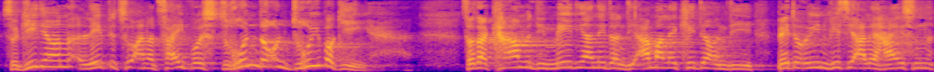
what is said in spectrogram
So Gideon lebte zu einer Zeit, wo es drunter und drüber ging. So da kamen die Medianiter und die Amalekiter und die Beduinen, wie sie alle heißen,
